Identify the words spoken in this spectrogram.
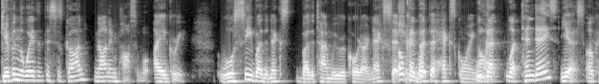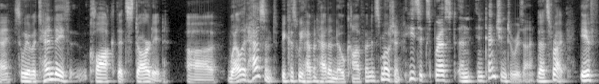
given the way that this has gone, not impossible. I agree. We'll see by the next by the time we record our next session Okay, what the heck's going on. We've got what ten days? Yes. Okay. So we have a 10 day th- clock that started. Uh, well, it hasn't because we haven't had a no confidence motion. He's expressed an intention to resign. That's right. If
